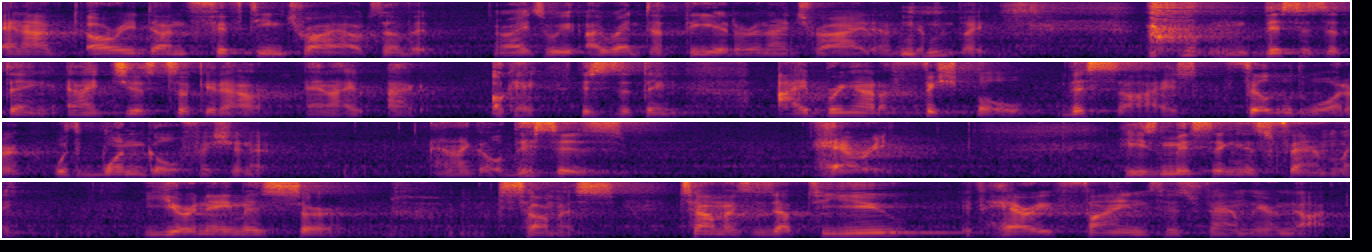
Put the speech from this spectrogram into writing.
And I've already done 15 tryouts of it. All right, so we, I rent a theater and I tried in a different place. this is the thing, and I just took it out, and I, I, okay, this is the thing. I bring out a fishbowl this size, filled with water, with one goldfish in it. And I go, this is Harry. He's missing his family. Your name is Sir Thomas. Thomas, it's up to you if Harry finds his family or not.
